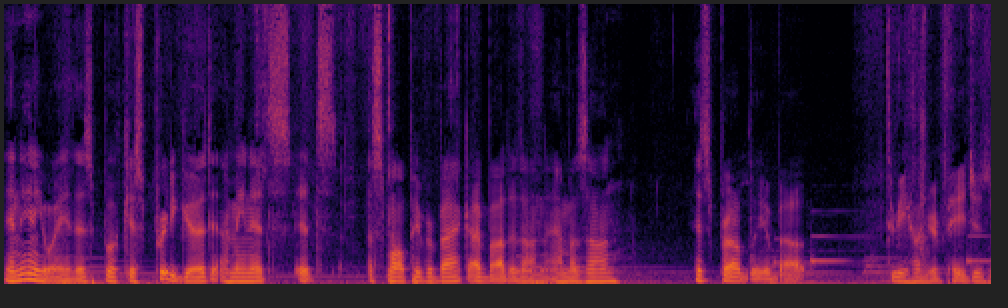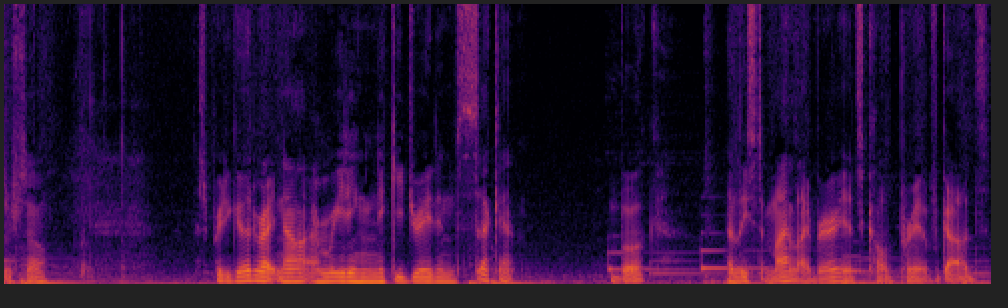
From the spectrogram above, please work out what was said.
And anyway, this book is pretty good. I mean, it's it's a small paperback. I bought it on Amazon. It's probably about 300 pages or so. It's pretty good. Right now, I'm reading Nicky Drayden's second book, at least in my library. It's called Prey of Gods.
